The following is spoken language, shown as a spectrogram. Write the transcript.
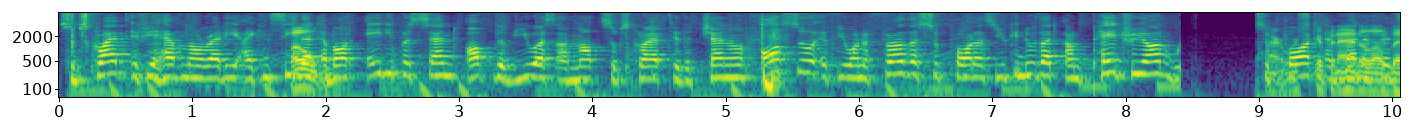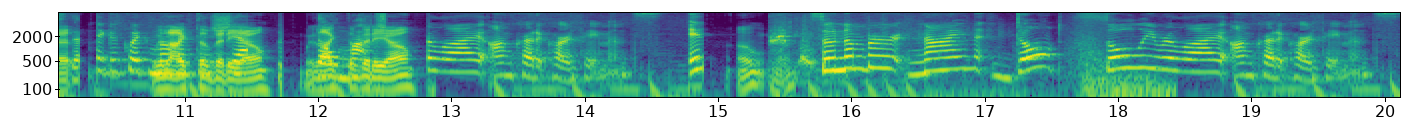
Subscribe if you haven't already. I can see that Oh. about 80% of the viewers are not subscribed to the channel. Also, if you want to further support us, you can do that on Patreon. We All right, support we're skipping and ahead a little benefits bit. Take a quick We moment like the to video. We so like the video. Rely on credit card payments. In- Oh, so number nine, don't solely rely on credit card payments.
